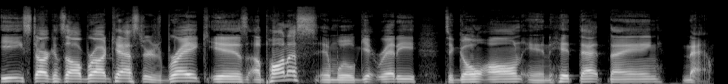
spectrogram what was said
East Arkansas Broadcasters break is upon us, and we'll get ready to go on and hit that thing now.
